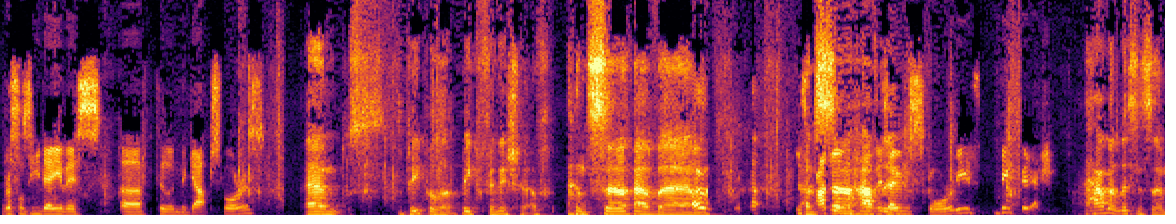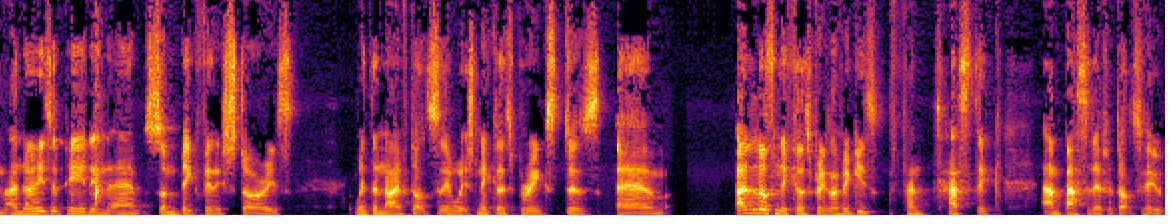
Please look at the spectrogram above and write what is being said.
Russell T Davies uh, fill in the gaps for us? Um, the people at Big Finish have, and so have. Um, oh, does Adam so have, have his the- own stories? Big Finish. I haven't listened to them. I know he's appeared in um, some Big Finish stories with the Knife Doctor, in which Nicholas Briggs does. Um, I love Nicholas Briggs. I think he's fantastic ambassador for Doctor Who.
